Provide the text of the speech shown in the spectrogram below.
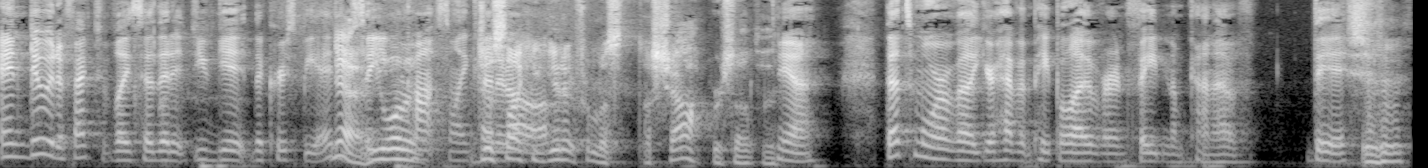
And do it effectively so that it, you get the crispy edges. Yeah, so you, you, want constantly just like off. you get it from a shop or something. Yeah. That's more of a you're having people over and feeding them kind of dish Mm-hmm.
